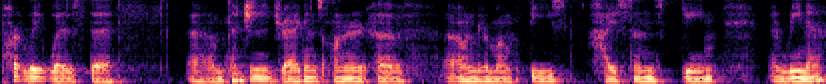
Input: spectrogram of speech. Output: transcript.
partly was the um, Dungeons and Dragons Honor of uh, Honor Among Thieves High Suns game arena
